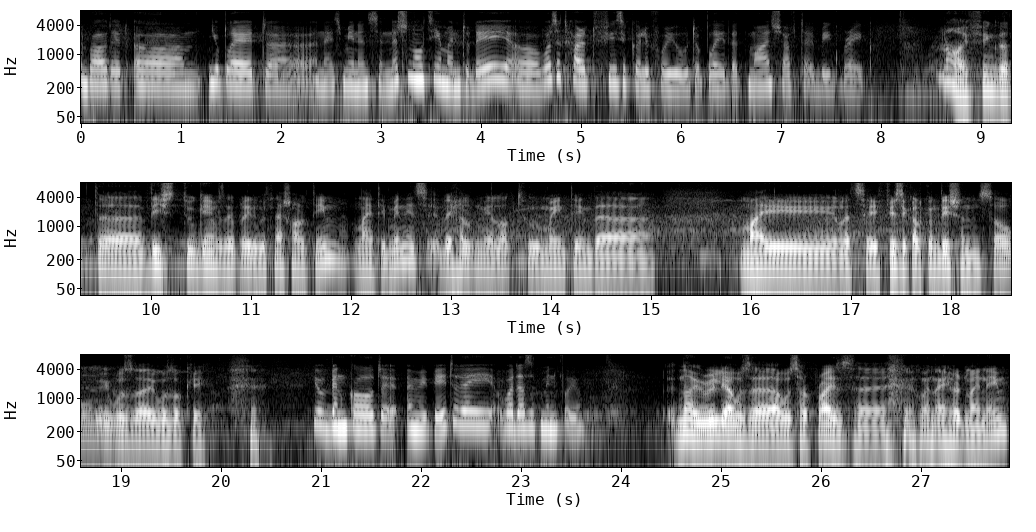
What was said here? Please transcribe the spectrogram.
About it, um, you played uh, 90 minutes in national team, and today uh, was it hard physically for you to play that much after a big break? No, I think that uh, these two games they played with national team, 90 minutes, they helped me a lot to maintain the my let's say physical condition. So it was uh, it was okay. You've been called uh, MVP today. What does it mean for you? No, really, I was uh, I was surprised uh, when I heard my name,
